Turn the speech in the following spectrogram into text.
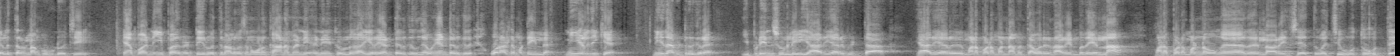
எழுத்தரெல்லாம் கூப்பிட்டு வச்சு ஏன்பா நீ பதினெட்டு இருபத்தி நாலு வசனம் உனக்கு காணாம நீ நீ சொல்லு என்கிட்ட இருக்குதுங்க என்கிட்ட இருக்குது. ஒரு ஆள்கிட்ட மட்டும் இல்லை நீ எழுதிக்க. நீ தான் விட்டுருக்கிற. இப்படின்னு சொல்லி யார் யார் விட்டால் யார் யார் மனப்பாடம் பண்ணாமல் தவறினார் என்பதையெல்லாம் மனப்பாடம் பண்ணவங்க அதை எல்லாரையும் சேர்த்து வச்சு தொகுத்து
